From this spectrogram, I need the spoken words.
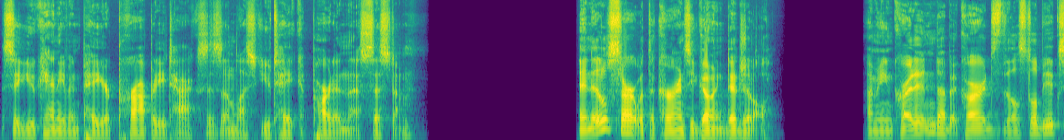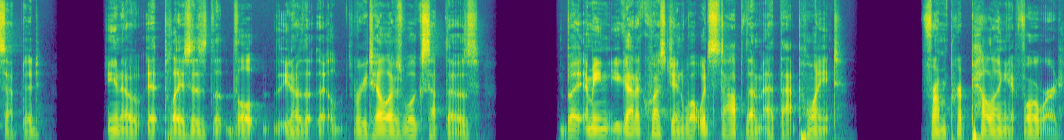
so you can't even pay your property taxes unless you take part in this system. And it'll start with the currency going digital. I mean, credit and debit cards, they'll still be accepted. You know, at places that they'll, you know, the, the retailers will accept those. But I mean, you got to question what would stop them at that point from propelling it forward.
